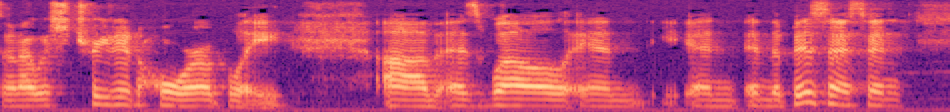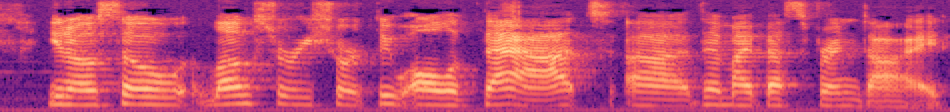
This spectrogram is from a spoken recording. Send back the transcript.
and I was treated horribly um, as well in, in in the business and. You know, so long story short, through all of that, uh, then my best friend died,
